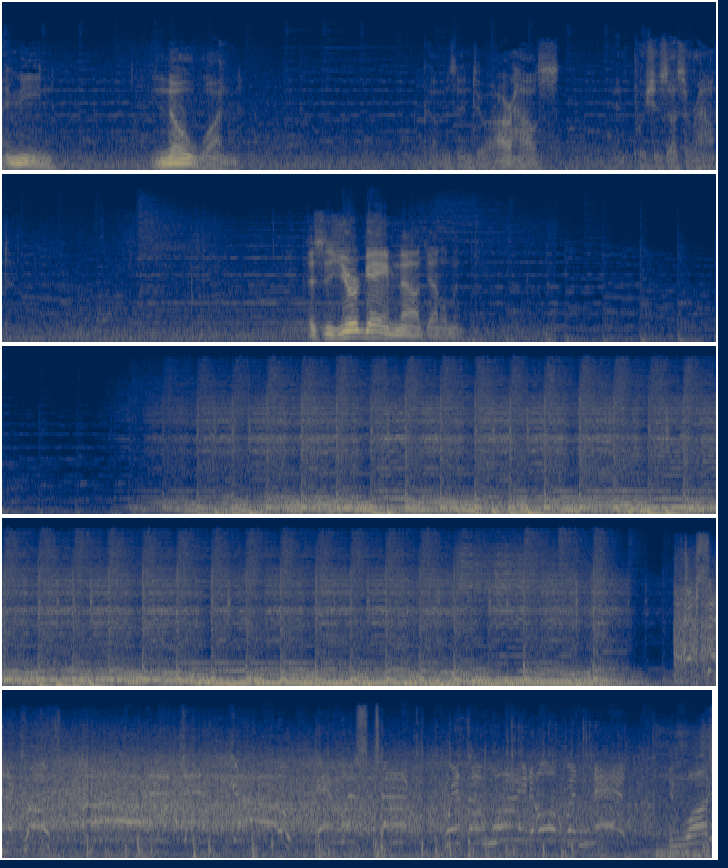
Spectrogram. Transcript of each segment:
I mean no one, comes into our house and pushes us around. This is your game now, gentlemen.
